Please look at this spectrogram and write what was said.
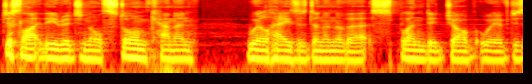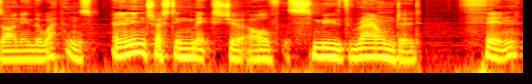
Just like the original Storm Cannon, Will Hayes has done another splendid job with designing the weapons. And an interesting mixture of smooth rounded, thin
